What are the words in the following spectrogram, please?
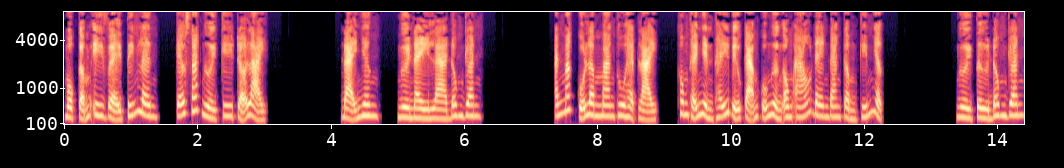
Một cẩm y vệ tiến lên, kéo sát người kia trở lại. Đại nhân, người này là Đông Doanh. Ánh mắt của Lâm Mang thu hẹp lại, không thể nhìn thấy biểu cảm của người ông áo đen đang cầm kiếm nhật. Người từ Đông Doanh.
